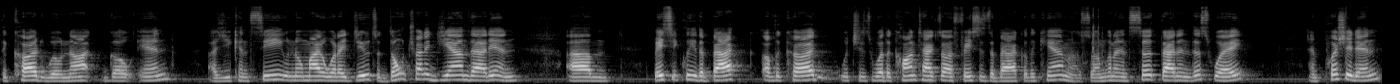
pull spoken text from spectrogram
the card will not go in. As you can see, no matter what I do, so don't try to jam that in. Um, basically, the back of the card, which is where the contacts are, faces the back of the camera. So I'm going to insert that in this way and push it in,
